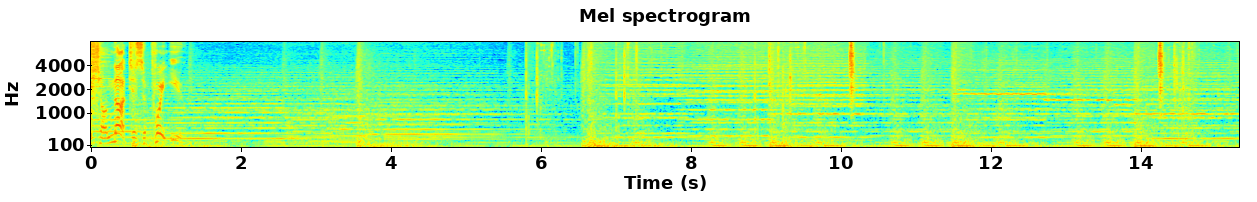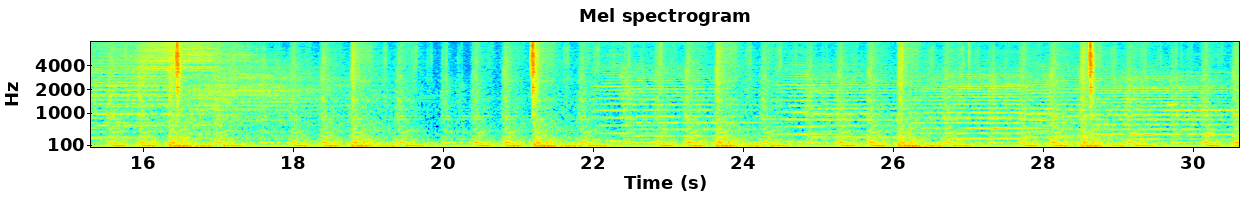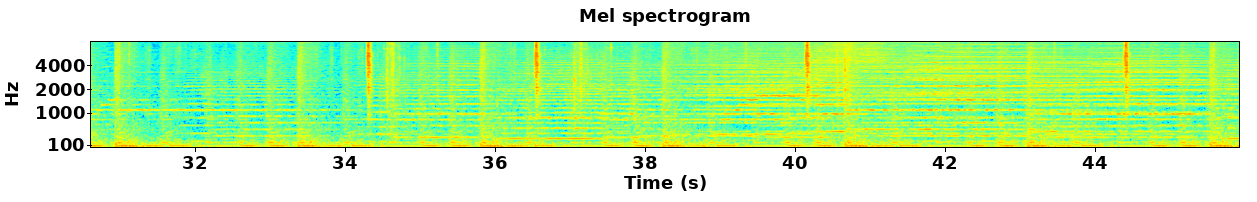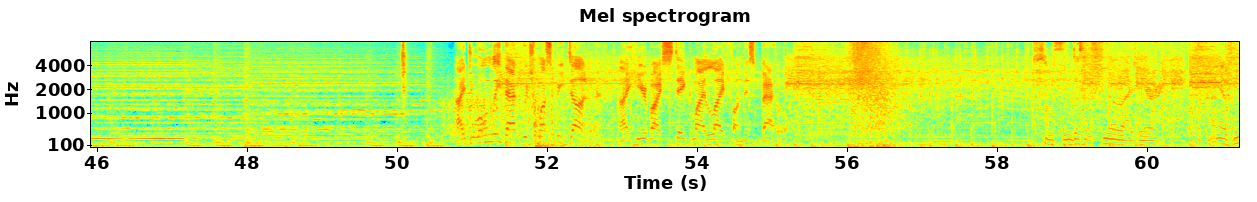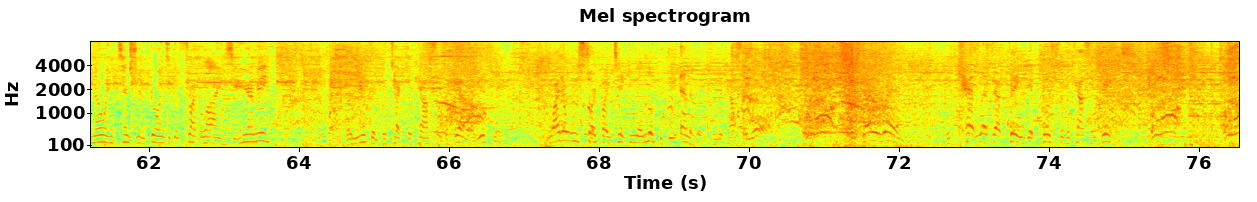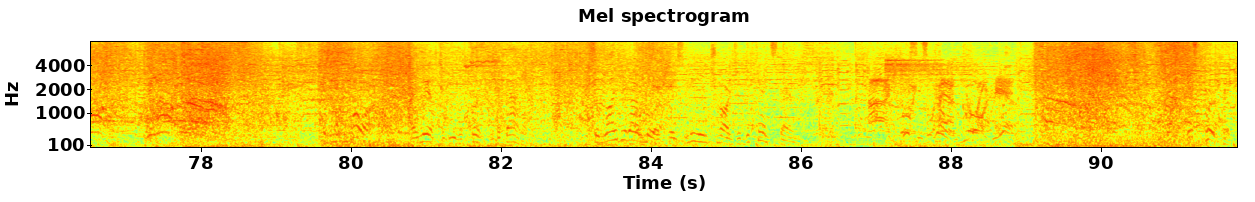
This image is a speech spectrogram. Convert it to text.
shall not disappoint you. I do only that which must be done. I hereby stake my life on this battle. Something doesn't feel right here. I have no intention of going to the front lines, you hear me? Then you can protect the castle together with me. Why don't we start by taking a look at the enemy from the castle wall? Is that a ram? We can't let that thing get close to the castle gates. So why did our lord place me in charge of defense then? I'm going to have your head! That was perfect.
